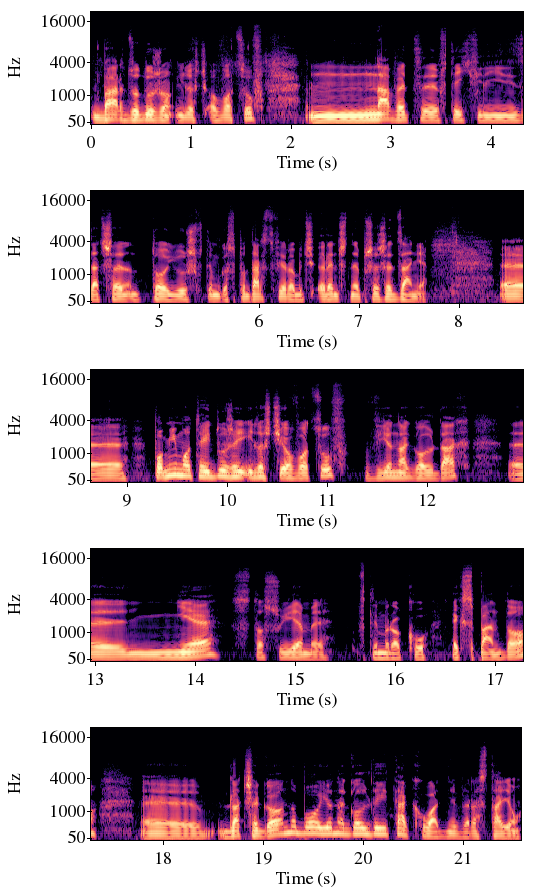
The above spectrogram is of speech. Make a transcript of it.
bardzo dużą ilość owoców. Mm, Nawet y, w tej chwili zaczęto już w tym gospodarstwie robić ręczne przerzedzanie. E, Pomimo tej dużej ilości owoców w Jonagoldach e, nie stosujemy w tym roku Expando. E, Dlaczego? No bo Jonagoldy i tak ładnie wyrastają.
